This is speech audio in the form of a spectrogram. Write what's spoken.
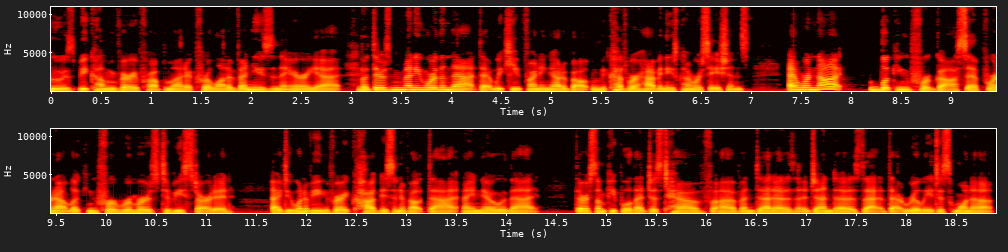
who's become very problematic for a lot of venues in the area. But there's many more than that that we keep finding out about because we're having these conversations. And we're not looking for gossip, we're not looking for rumors to be started. I do want to be very cognizant about that. I know that there are some people that just have uh, vendettas and agendas that that really just want to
